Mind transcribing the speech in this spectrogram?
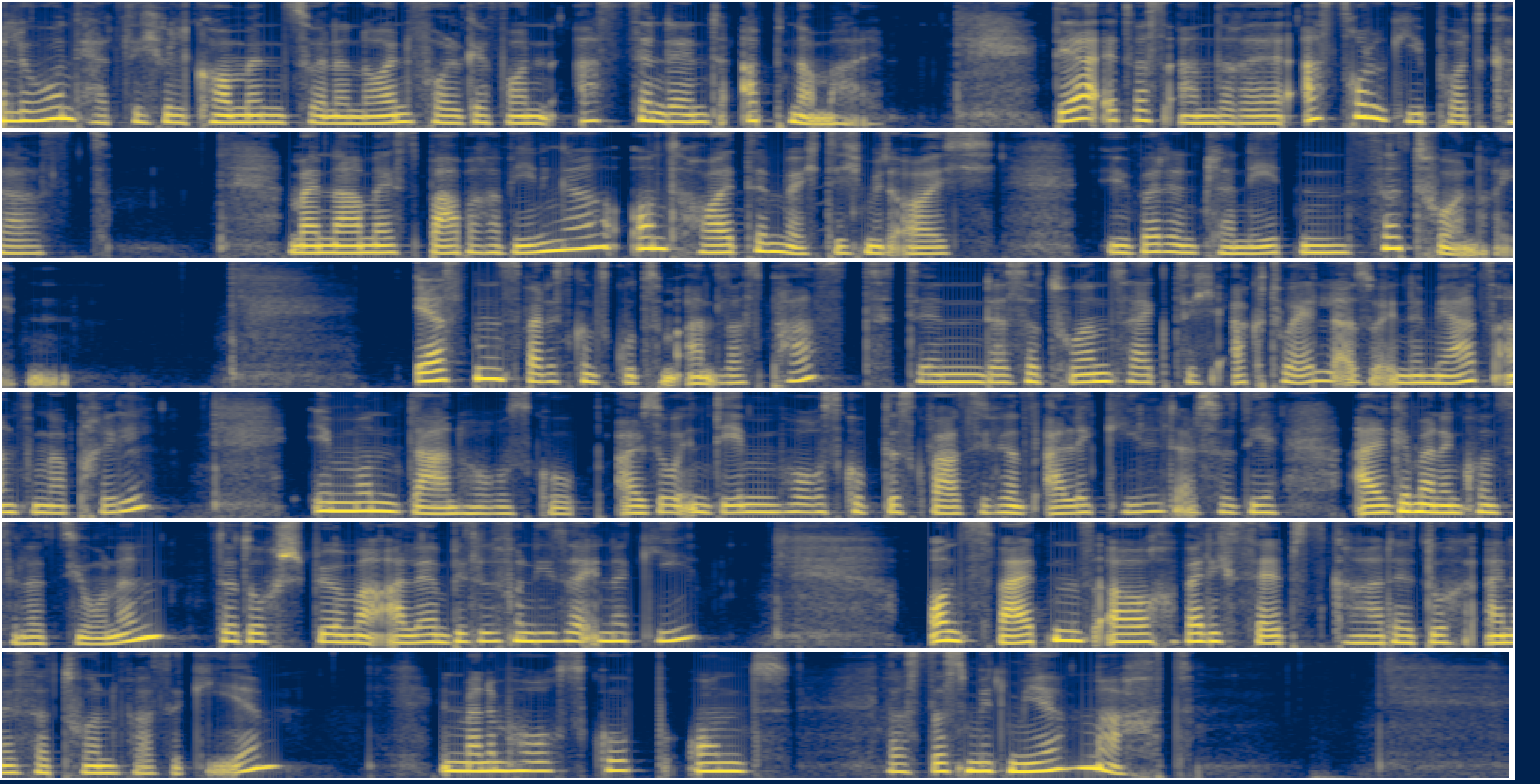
Hallo und herzlich willkommen zu einer neuen Folge von Aszendent Abnormal, der etwas andere Astrologie-Podcast. Mein Name ist Barbara Wieninger und heute möchte ich mit euch über den Planeten Saturn reden. Erstens, weil es ganz gut zum Anlass passt, denn der Saturn zeigt sich aktuell, also Ende März, Anfang April, im Mondanhoroskop, also in dem Horoskop, das quasi für uns alle gilt, also die allgemeinen Konstellationen. Dadurch spüren wir alle ein bisschen von dieser Energie. Und zweitens auch, weil ich selbst gerade durch eine Saturnphase gehe in meinem Horoskop und was das mit mir macht.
